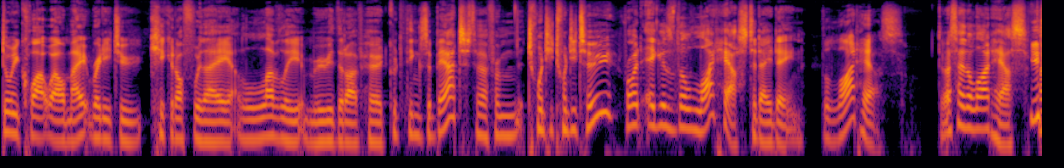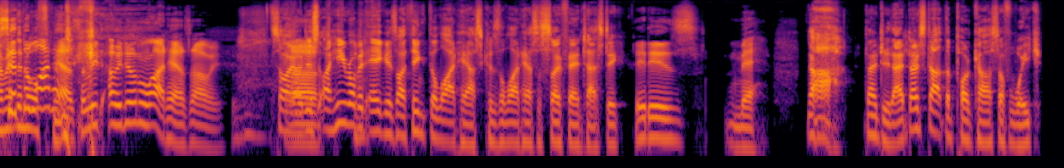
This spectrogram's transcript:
Doing quite well, mate. Ready to kick it off with a lovely movie that I've heard good things about uh, from 2022. Robert Eggers' The Lighthouse today, Dean. The Lighthouse. Did I say The Lighthouse? You I said the, Northman. Lighthouse. Are we, are we doing the Lighthouse? Are we? Sorry, I just I hear Robert Eggers. I think The Lighthouse because The Lighthouse is so fantastic. It is meh. Ah, don't do that. Don't start the podcast off weak.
